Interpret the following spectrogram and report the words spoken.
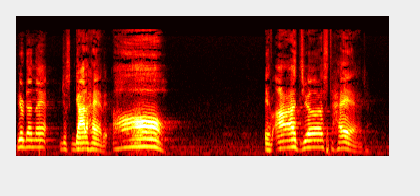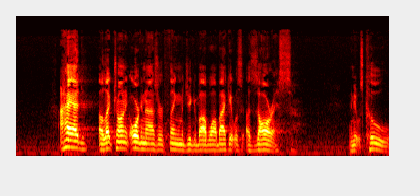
You ever done that? You just got to have it. Oh, if I just had. I had electronic organizer thingamajiggabob a while back. It was a Zaurus, and it was cool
